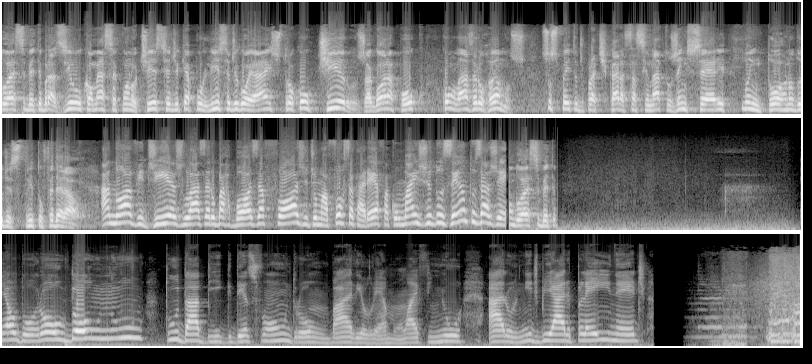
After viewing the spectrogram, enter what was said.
do SBT Brasil começa com a notícia de que a polícia de Goiás trocou tiros agora há pouco com Lázaro Ramos, suspeito de praticar assassinatos em série no entorno do Distrito Federal. Há nove dias, Lázaro Barbosa foge de uma força-tarefa com mais de 200 agentes. Do SBT. Eldorou nu to the big desfondron body lemon life new I don't need be out playing it We're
